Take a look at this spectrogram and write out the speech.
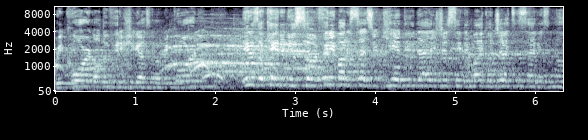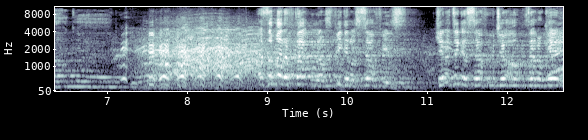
record all the videos you guys wanna record. It is okay to do so. If anybody says you can't do that, you just say that Michael Jackson said it's no good. As a matter of fact, when I'm speaking of selfies, can I take a selfie with y'all? Is that okay?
